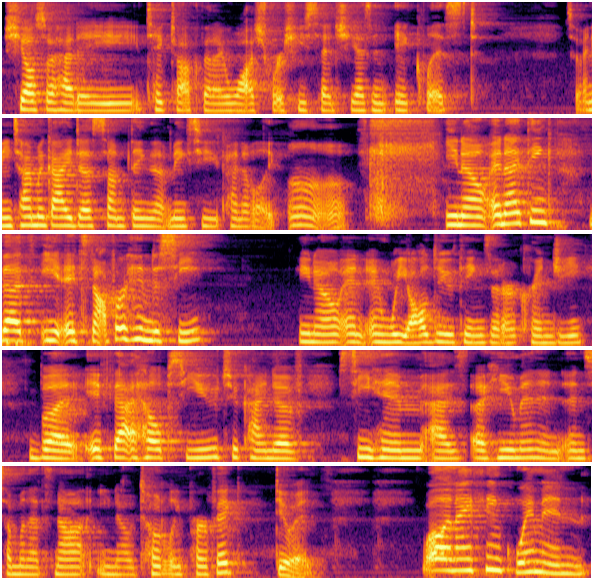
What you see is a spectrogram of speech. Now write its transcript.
she also had a TikTok that I watched where she said she has an ick list. So anytime a guy does something that makes you kind of like, uh, you know, and I think that it's not for him to see, you know, and, and we all do things that are cringy. But if that helps you to kind of see him as a human and, and someone that's not, you know, totally perfect, do it. Well, and I think women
